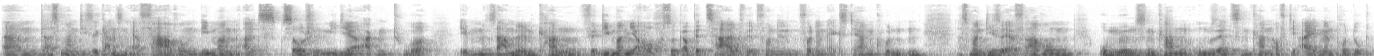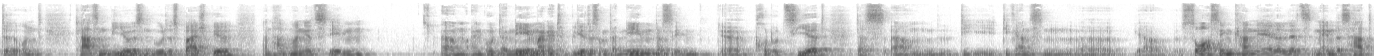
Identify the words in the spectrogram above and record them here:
dass man diese ganzen Erfahrungen, die man als Social Media Agentur eben sammeln kann, für die man ja auch sogar bezahlt wird von den, von den externen Kunden, dass man diese Erfahrungen ummünzen kann, umsetzen kann auf die eigenen Produkte. Und Klassen Bio ist ein gutes Beispiel. Dann hat man jetzt eben ähm, ein Unternehmen, ein etabliertes Unternehmen, das eben äh, produziert, das ähm, die die ganzen äh, ja, Sourcing-Kanäle letzten Endes hat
